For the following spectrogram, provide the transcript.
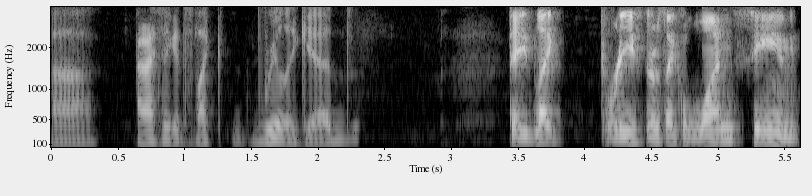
uh, and I think it's like really good. They like brief. There's like one scene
